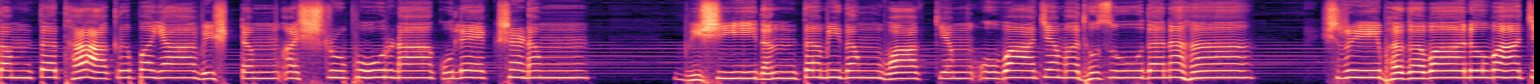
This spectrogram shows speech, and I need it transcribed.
तं तथा कृपयाविष्टम् अश्रुपूर्णाकुलेक्षणम्। विषीदन्तमिदं वाक्यम् उवाच मधुसूदनः। श्रीभगवानुवाच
